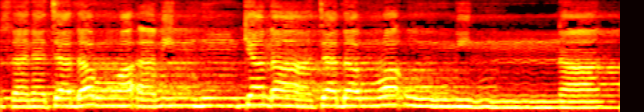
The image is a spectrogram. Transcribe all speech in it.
فنتبرأ منهم كما تبرأوا منا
